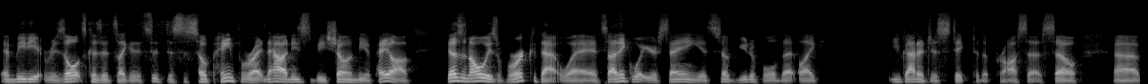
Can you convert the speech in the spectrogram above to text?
immediate results because it's like it's, this is so painful right now. It needs to be showing me a payoff. It doesn't always work that way. And so I think what you're saying is so beautiful that like you got to just stick to the process. So uh,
